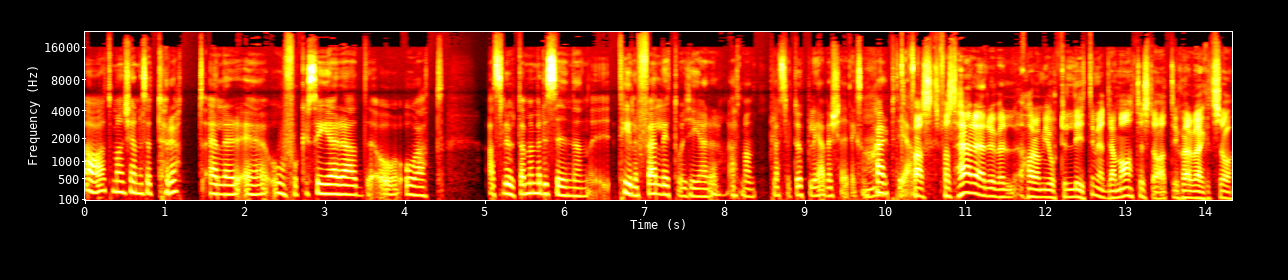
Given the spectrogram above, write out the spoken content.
ja, att man känner sig trött eller eh, ofokuserad och, och att, att sluta med medicinen tillfälligt och ger att man plötsligt upplever sig liksom Mm. skärpt igen. Fast, fast här är det väl, har de gjort det lite mer dramatiskt då. Att i själva verket så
